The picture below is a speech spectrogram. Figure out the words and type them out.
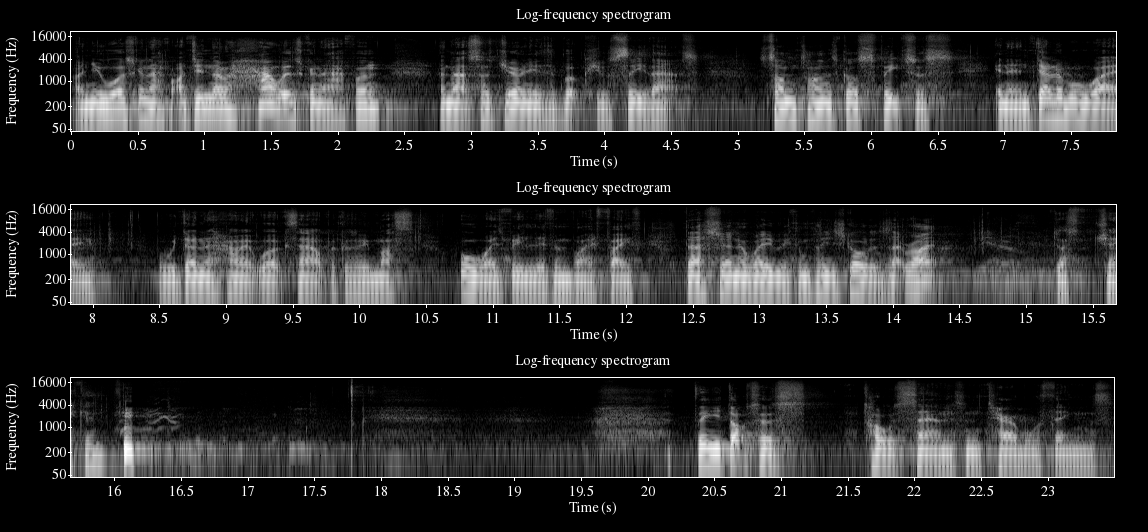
I knew what was going to happen. I didn't know how it was going to happen, and that's the journey of the book. You'll see that. Sometimes God speaks to us in an indelible way, but we don't know how it works out because we must always be living by faith. That's the only way we can please God. Is that right? Yeah. Just checking. The doctors told Sam some terrible things,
